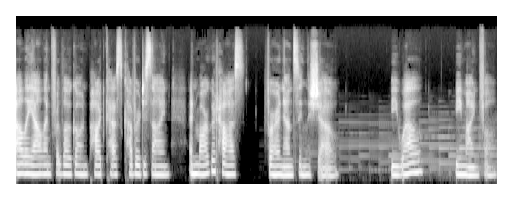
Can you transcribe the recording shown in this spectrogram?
Ali Allen for logo and podcast cover design, and Margaret Haas for announcing the show. Be well, be mindful.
